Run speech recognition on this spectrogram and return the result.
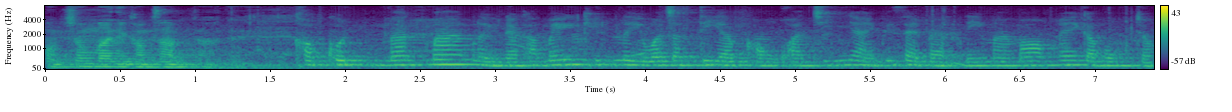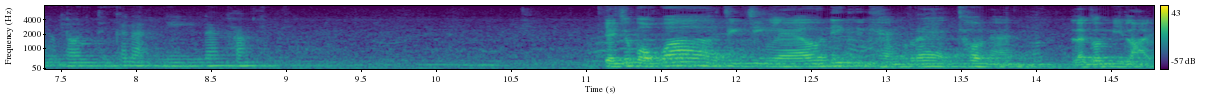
엄청 많이 감사합니다. 네. ขอบคุณมากๆเลยนะคะ ไม่คิดเลยว่าจะเตรียมของขวัญชิ้นใหญ่พิเศษแบบนี้มามอบให้กับวงจงยอนถึงขนาดนี้นะคะ อยากจะบอกว่าจริง ๆ แล้วนี่คือครั้งแรกเท่านั้น แล้วก็มีหลาย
